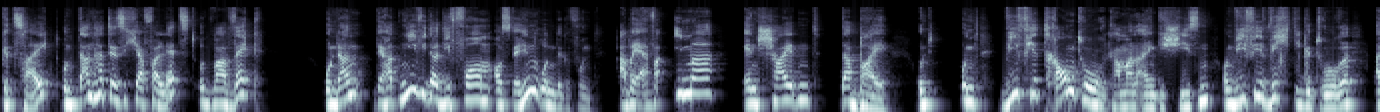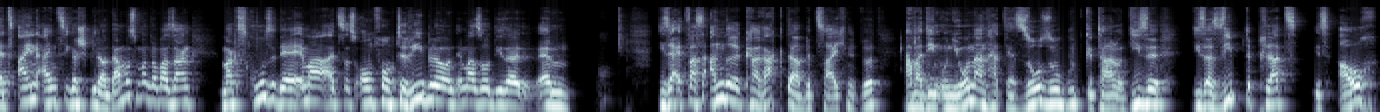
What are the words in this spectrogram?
gezeigt. Und dann hat er sich ja verletzt und war weg. Und dann, der hat nie wieder die Form aus der Hinrunde gefunden. Aber er war immer entscheidend dabei. Und wie viel Traumtore kann man eigentlich schießen und wie viel wichtige Tore als ein einziger Spieler? Und da muss man doch mal sagen, Max Kruse, der immer als das Enfant terrible und immer so dieser, ähm, dieser etwas andere Charakter bezeichnet wird, aber den Unionern hat der so, so gut getan. Und diese, dieser siebte Platz ist auch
